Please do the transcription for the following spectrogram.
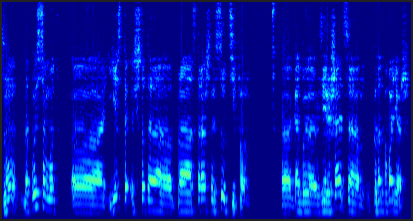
Ну, допустим, вот э, есть что-то про страшный суд, типа, э, как бы, где решается, куда ты попадешь,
